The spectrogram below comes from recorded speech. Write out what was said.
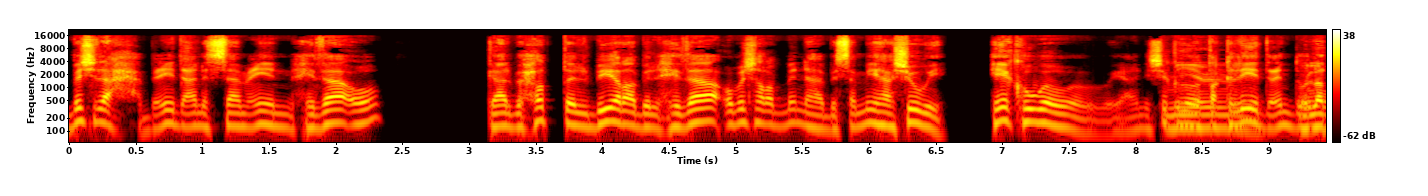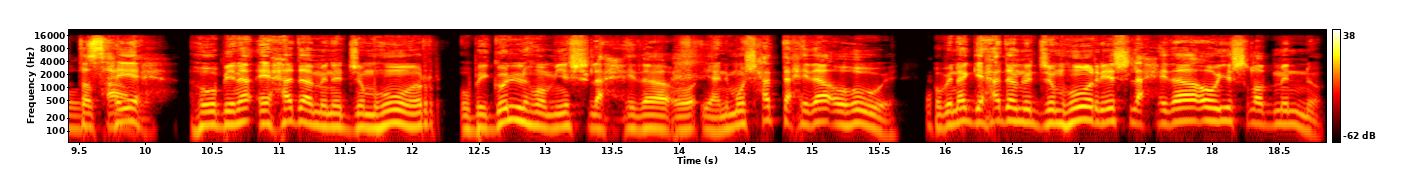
بشلح بعيد عن السامعين حذائه قال بحط البيرة بالحذاء وبشرب منها بسميها shoey. هيك هو يعني شكله تقليد عنده وللتصحيح هو بنقي حدا من الجمهور وبيقول لهم يشلح حذائه يعني مش حتى حذائه هو هو بنقي حدا من الجمهور يشلح حذائه ويشرب منه.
